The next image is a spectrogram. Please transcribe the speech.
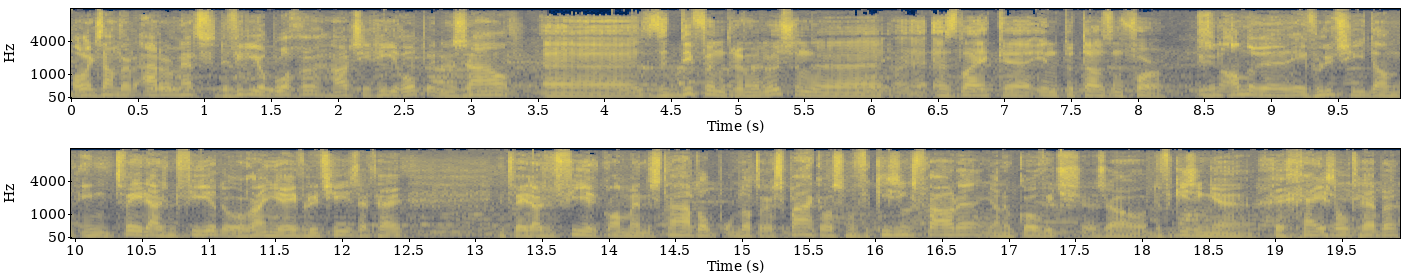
Alexander Aronet, de videoblogger, houdt zich hier op in een zaal. Uh, the different revolution is like in 2004. Het is een andere revolutie dan in 2004, de Oranje Revolutie, zegt hij. In 2004 kwam men de straat op omdat er sprake was van verkiezingsfraude. Janukovic zou de verkiezingen gegijzeld hebben.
